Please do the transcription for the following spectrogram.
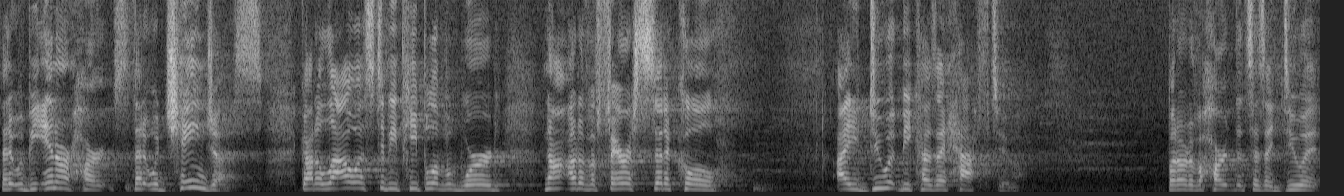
that it would be in our hearts, that it would change us. God, allow us to be people of a word, not out of a pharisaical, I do it because I have to, but out of a heart that says, I do it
